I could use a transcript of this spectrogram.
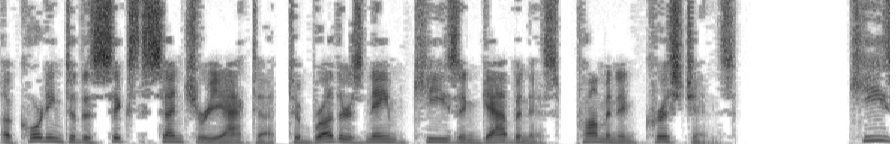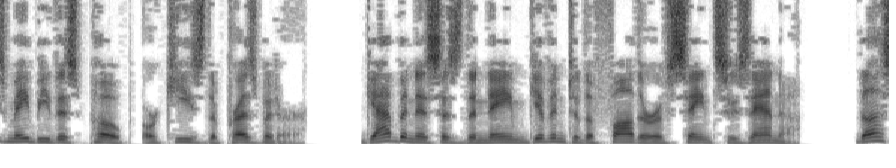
according to the 6th-century Acta, to brothers named Caius and Gabinus, prominent Christians. Caius may be this pope, or Caius the presbyter. Gabinus is the name given to the father of Saint Susanna. Thus,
